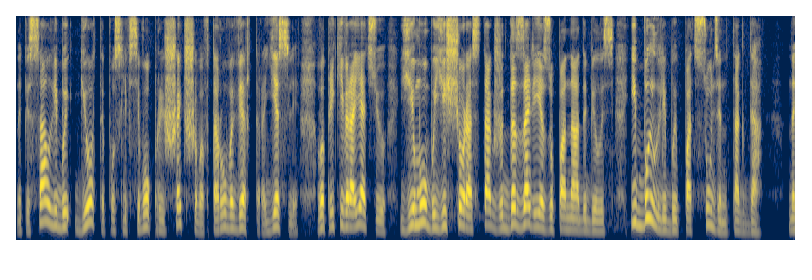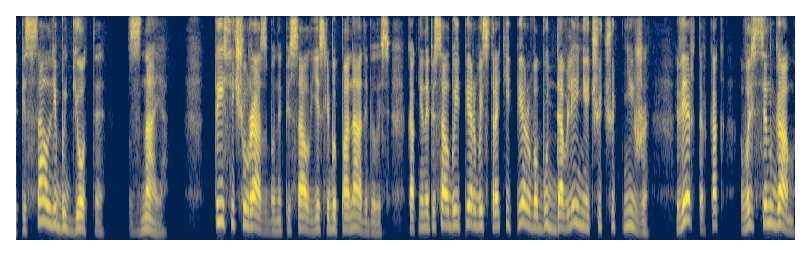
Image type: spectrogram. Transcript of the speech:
Написал ли бы Гёте после всего происшедшего второго Вертера, если, вопреки вероятию, ему бы еще раз так же до зарезу понадобилось, и был ли бы подсуден тогда – написал ли бы Гёте, зная? Тысячу раз бы написал, если бы понадобилось, как не написал бы и первой строки первого, будь давление чуть-чуть ниже. Вертер, как Вальсингам,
